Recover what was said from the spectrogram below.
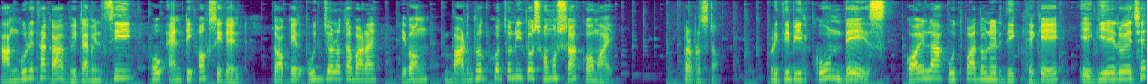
আঙ্গুরে থাকা ভিটামিন সি ও অ্যান্টিঅক্সিডেন্ট ত্বকের উজ্জ্বলতা বাড়ায় এবং বার্ধক্যজনিত সমস্যা কমায়। পর প্রশ্ন, পৃথিবীর কোন দেশ কয়লা উৎপাদনের দিক থেকে এগিয়ে রয়েছে?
